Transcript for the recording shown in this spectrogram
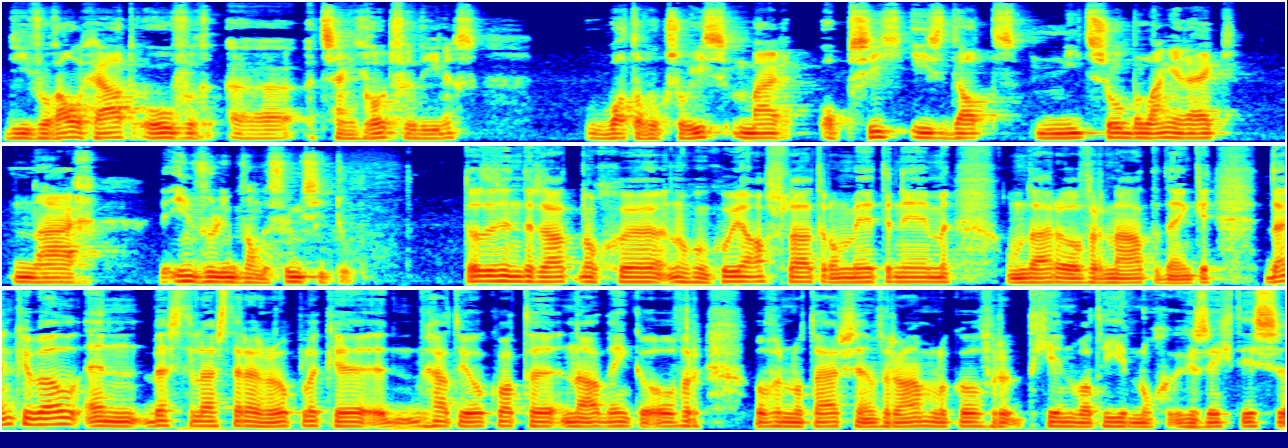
die vooral gaat over uh, het zijn grootverdieners, wat dat ook zo is, maar op zich is dat niet zo belangrijk naar de invulling van de functie toe. Dat is inderdaad nog, uh, nog een goede afsluiter om mee te nemen, om daarover na te denken. Dank u wel en beste luisteraar, hopelijk uh, gaat u ook wat uh, nadenken over, over notarissen en voornamelijk over hetgeen wat hier nog gezegd is,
